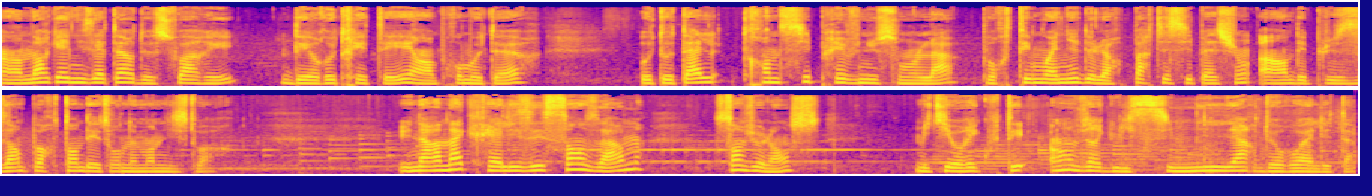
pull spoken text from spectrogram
un organisateur de soirée, des retraités, un promoteur. Au total, 36 prévenus sont là pour témoigner de leur participation à un des plus importants détournements de l'histoire. Une arnaque réalisée sans armes, sans violence, mais qui aurait coûté 1,6 milliard d'euros à l'État.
